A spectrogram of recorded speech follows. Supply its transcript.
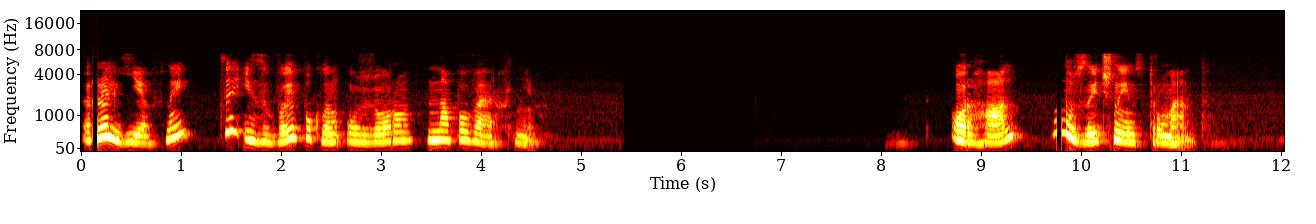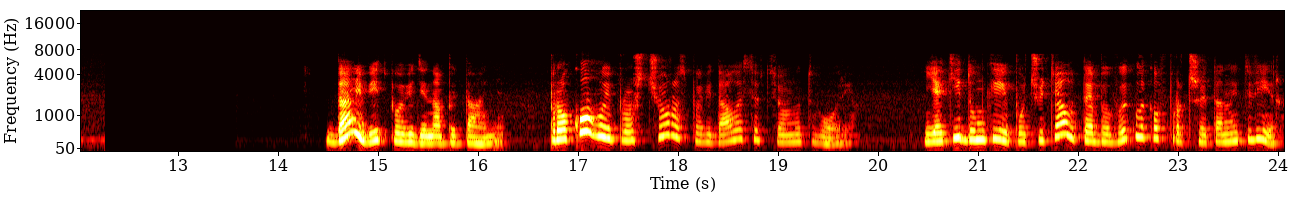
Рельєфний це із випуклим узором на поверхні. Орган музичний інструмент. Дай відповіді на питання, про кого і про що розповідалося в цьому творі. Які думки і почуття у тебе викликав прочитаний твір?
